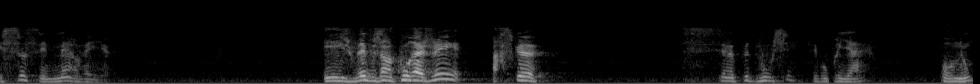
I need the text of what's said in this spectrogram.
Et ça, c'est merveilleux. Et je voulais vous encourager parce que c'est un peu de vous aussi, c'est vos prières pour nous.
